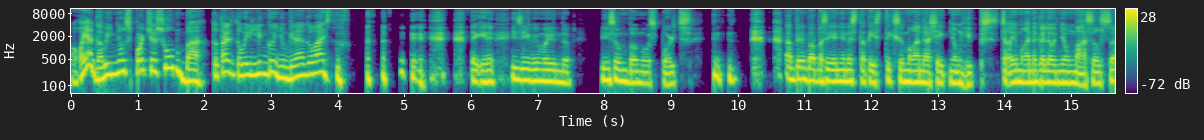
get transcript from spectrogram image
O kaya gawin yung sports yung Zumba. Total, tuwing linggo yun yung ginagawa nyo. Isipin mo yun, no? Yung Zumba mo, sports. ang pinagbabasihan niya na statistics yung mga na-shake niyong hips tsaka yung mga nagalaw niyong muscles sa,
